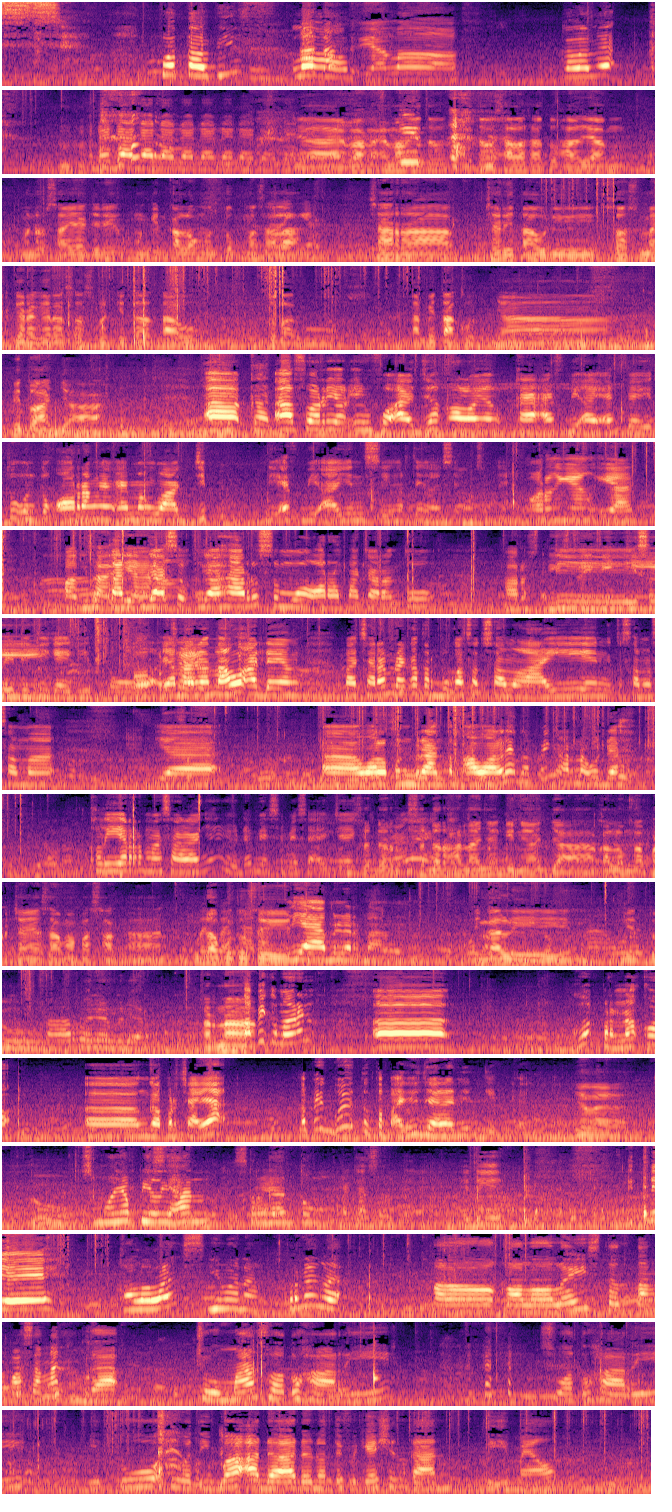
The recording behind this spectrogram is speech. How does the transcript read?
Potabis Atau- love ya love kalau enggak Udah udah udah udah udah udah udah udah. udah. Ya emang emang itu itu salah satu hal yang menurut saya jadi mungkin kalau untuk masalah ya. cara cari tahu di sosmed gara-gara sosmed kita tahu itu bagus. Tapi takutnya itu aja. Uh, uh, for your info aja kalau yang kayak FBI FBI itu untuk orang yang emang wajib di FBI-in sih ngerti gak sih maksudnya? Orang yang ya kalau Bukan misalnya nggak se- nggak harus semua orang pacaran tuh harus diselidiki diselidiki kayak gitu. Oh, yang percaya mana emang. tahu ada yang pacaran mereka terbuka satu sama lain gitu sama-sama ya uh, walaupun berantem awalnya tapi karena udah clear masalahnya ya udah biasa-biasa aja gitu. Seder- Karena sederhananya gini aja, kalau nggak percaya sama pasangan, udah putusin, Iya bener banget. tinggalin gitu. bener-bener Karena Tapi kemarin uh, gue pernah kok uh, nggak percaya, tapi gue tetap aja jalanin gitu. ya kayak tuh semuanya pilihan tergantung Tergantung. Jadi gitu deh. kalau Lens gimana pernah nggak Kalau kalau Lace tentang pasangan enggak. Cuma suatu hari suatu hari itu tiba-tiba ada ada notification kan di email.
